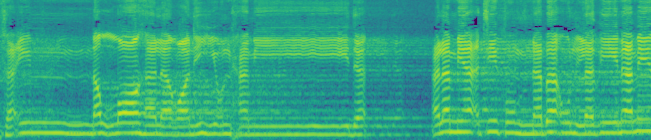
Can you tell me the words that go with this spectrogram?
فإن الله لغني حميد. ألم يأتكم نبأ الذين من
